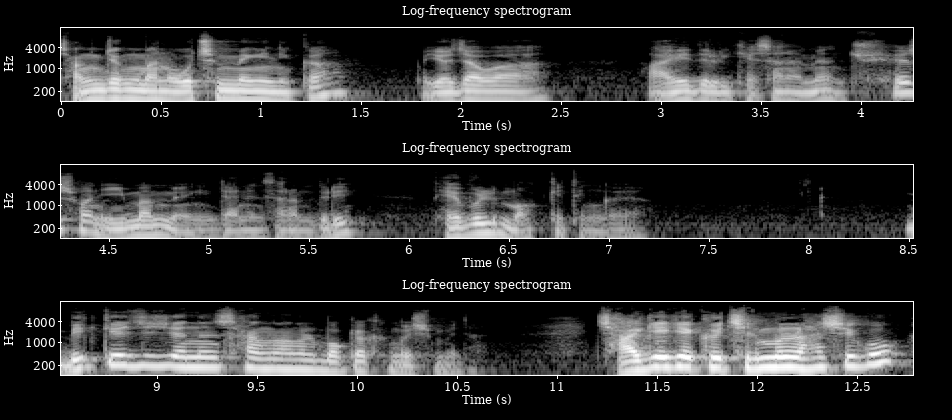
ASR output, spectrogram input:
장정만 5천 명이니까 여자와 아이들을 계산하면 최소한 2만 명이 되는 사람들이 배불리 먹게 된 거예요. 믿겨지지 않는 상황을 목격한 것입니다. 자기에게 그 질문을 하시고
